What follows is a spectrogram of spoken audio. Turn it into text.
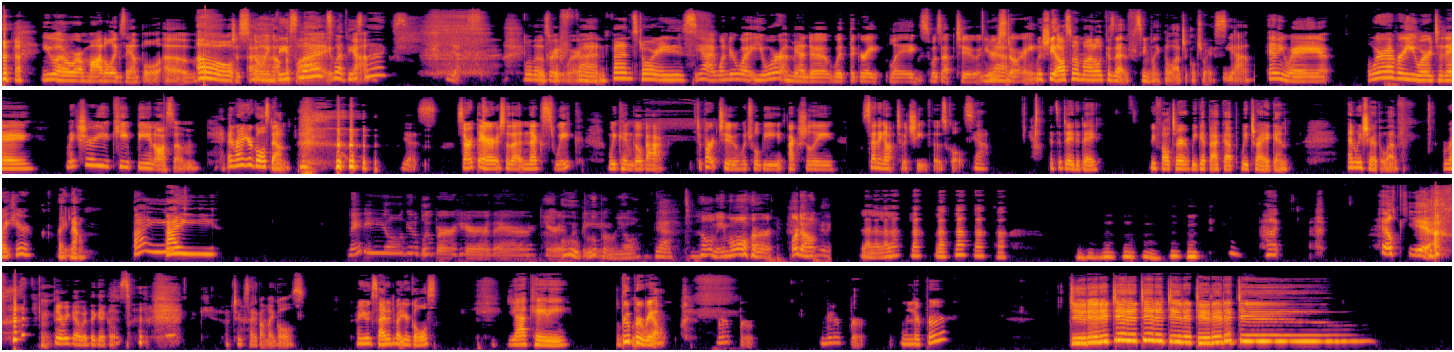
You are a model example of oh, Just uh, going on the these fly. legs? What these Yeah. legs? yes. Well, those Great were work. fun, fun stories. Yeah, I wonder what your Amanda with the great legs was up to in your Yeah. story. Was she also a model? Because that seemed like the logical choice. Yeah. Anyway, wherever you were today, make sure you keep being awesome. And write your goals down. Yes. Start there so that next week we can go back to part two, which will be actually setting out to achieve those goals. yeah. It's a day to day. We falter, we get back up, we try again. And we share the love Right here. right now. Bye. Bye. Maybe you'll get a blooper here or there. Here it Ooh, would be. blooper reel. Yeah. Tell me more. Or don't. La la la la la la la la la. Hell yeah. there we go with the giggles. I'm too excited about my goals. Are you excited about your goals? Yeah, Katie. Blooper reel. Blooper. Blooper. Blurper. Do do do do do do do do do do do.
